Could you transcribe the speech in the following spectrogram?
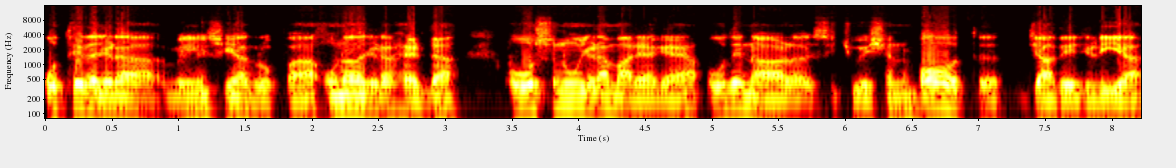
ਉੱਥੇ ਦਾ ਜਿਹੜਾ ਮਿਲੀਸ਼ੀਆ ਗਰੁੱਪ ਆ, ਉਹਨਾਂ ਦਾ ਜਿਹੜਾ ਹੈੱਡ ਆ ਉਸ ਨੂੰ ਜਿਹੜਾ ਮਾਰਿਆ ਗਿਆ ਉਹਦੇ ਨਾਲ ਸਿਚੁਏਸ਼ਨ ਬਹੁਤ ਜ਼ਿਆਦਾ ਜਿਹੜੀ ਆ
